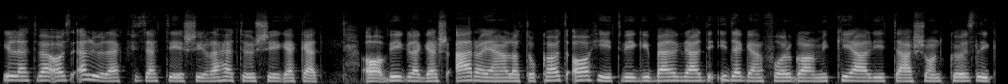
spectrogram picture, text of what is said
illetve az előlegfizetési lehetőségeket. A végleges árajánlatokat a hétvégi belgrádi idegenforgalmi kiállításon közlik.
